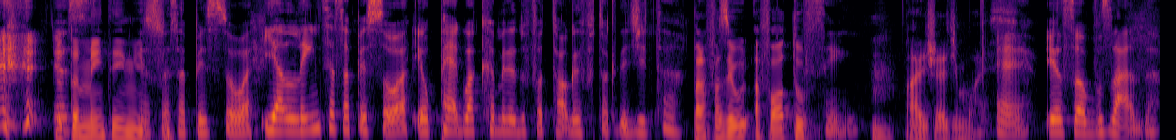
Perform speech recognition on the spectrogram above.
Eu também tenho Eu isso. sou essa pessoa. E além de ser essa pessoa, eu pego a câmera do fotógrafo, tu acredita? Pra fazer a foto. Sim. Ai, já é demais. É, eu sou abusada.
